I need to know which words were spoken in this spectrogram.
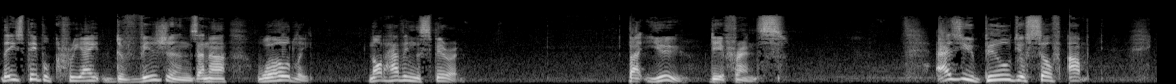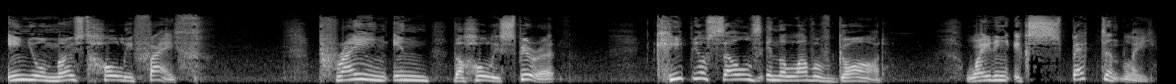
These people create divisions and are worldly, not having the Spirit. But you, dear friends, as you build yourself up in your most holy faith, praying in the Holy Spirit, keep yourselves in the love of God, waiting expectantly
